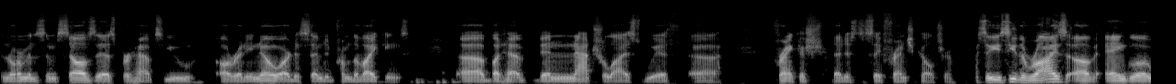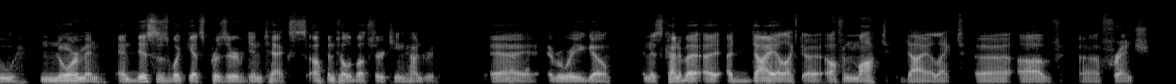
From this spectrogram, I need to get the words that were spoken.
The Normans themselves, as perhaps you already know, are descended from the Vikings, uh, but have been naturalized with uh, Frankish, that is to say, French culture. So you see the rise of Anglo Norman, and this is what gets preserved in texts up until about 1300 uh, everywhere you go. And it's kind of a, a dialect, a often mocked dialect uh, of uh, French.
